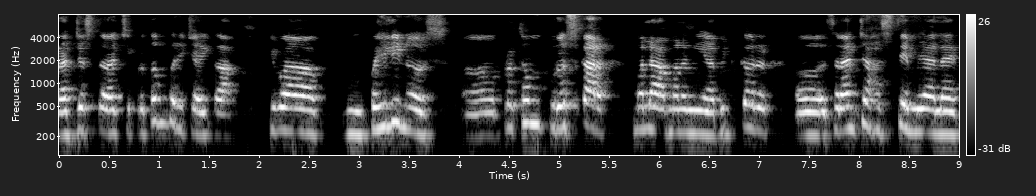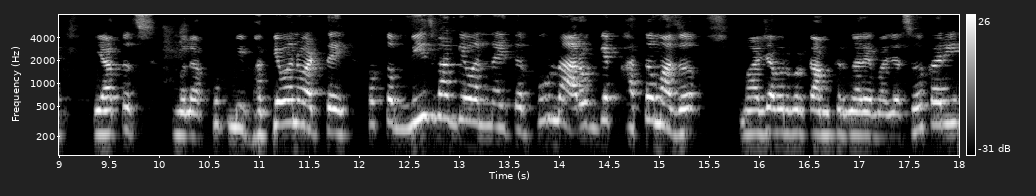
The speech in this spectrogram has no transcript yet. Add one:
राज्यस्तराची प्रथम परिचारिका किंवा पहिली नर्स प्रथम पुरस्कार मला माननीय आंबेडकर सरांच्या हस्ते मिळालाय. यातच मला खूप मी भाग्यवान वाटते फक्त मीच भाग्यवान नाही तर पूर्ण आरोग्य खातं माझं. माझ्याबरोबर काम करणाऱ्या माझ्या सहकारी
